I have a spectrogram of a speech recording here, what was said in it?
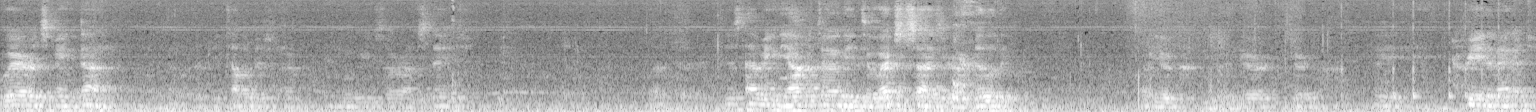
where it's being done, you know, whether it be television or in movies or on stage. But uh, just having the opportunity to exercise your ability, or your your your the creative energy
